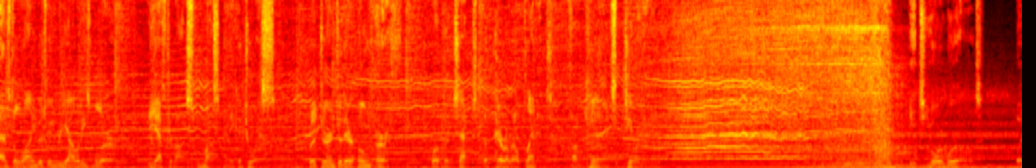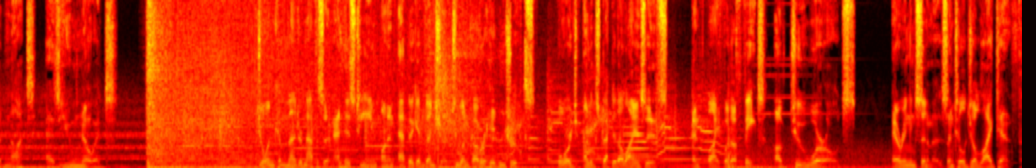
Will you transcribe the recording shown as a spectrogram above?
As the line between realities blur, the astronauts must make a choice return to their own Earth or protect the parallel planet from King's tyranny. It's your world, but not as you know it. Join Commander Matheson and his team on an epic adventure to uncover hidden truths, forge unexpected alliances, and fight for the fate of two worlds. Airing in cinemas until July 10th.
